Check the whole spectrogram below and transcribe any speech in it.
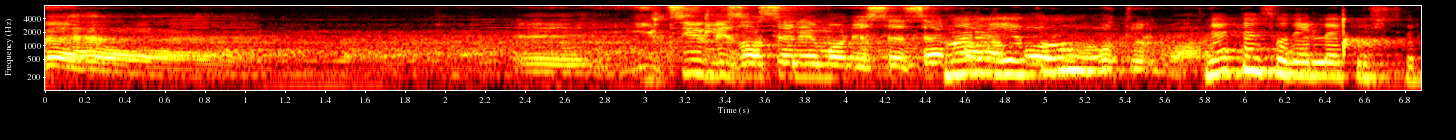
باه par rapport رايكم؟ au tournoi لا تنسوا اللايك والاشتراك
